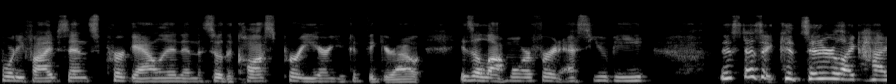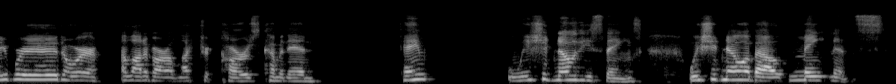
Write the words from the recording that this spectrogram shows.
45 cents per gallon. And so the cost per year you can figure out is a lot more for an SUV. This doesn't consider like hybrid or a lot of our electric cars coming in. Okay. We should know these things. We should know about maintenance,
